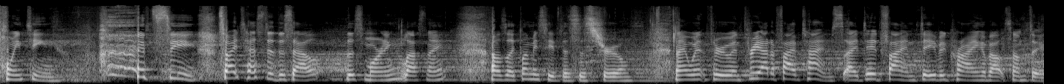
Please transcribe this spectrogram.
pointing and seeing. So I tested this out this morning, last night. I was like, let me see if this is true. And I went through, and three out of five times I did find David crying about something.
